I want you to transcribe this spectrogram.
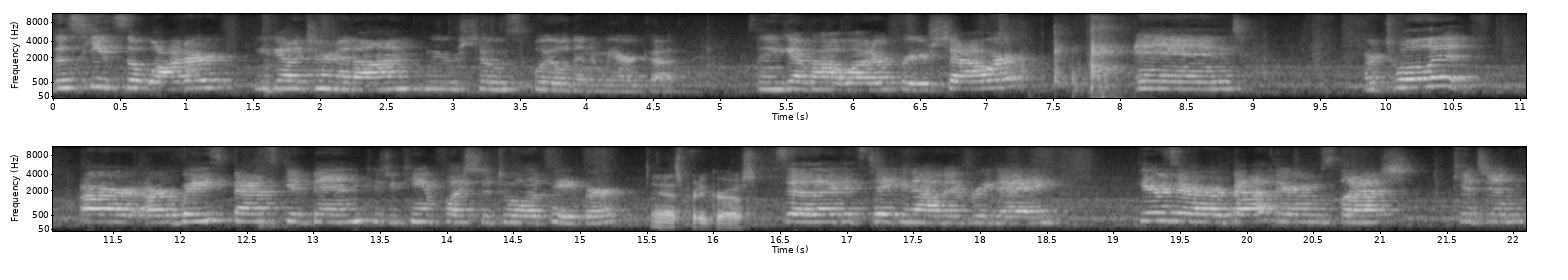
this heats the water. You gotta turn it on. We were so spoiled in America. So you have hot water for your shower. And our toilet, our, our waste basket bin, because you can't flush the toilet paper. Yeah, it's pretty gross. So that gets taken out every day. Here's our bathroom slash kitchen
